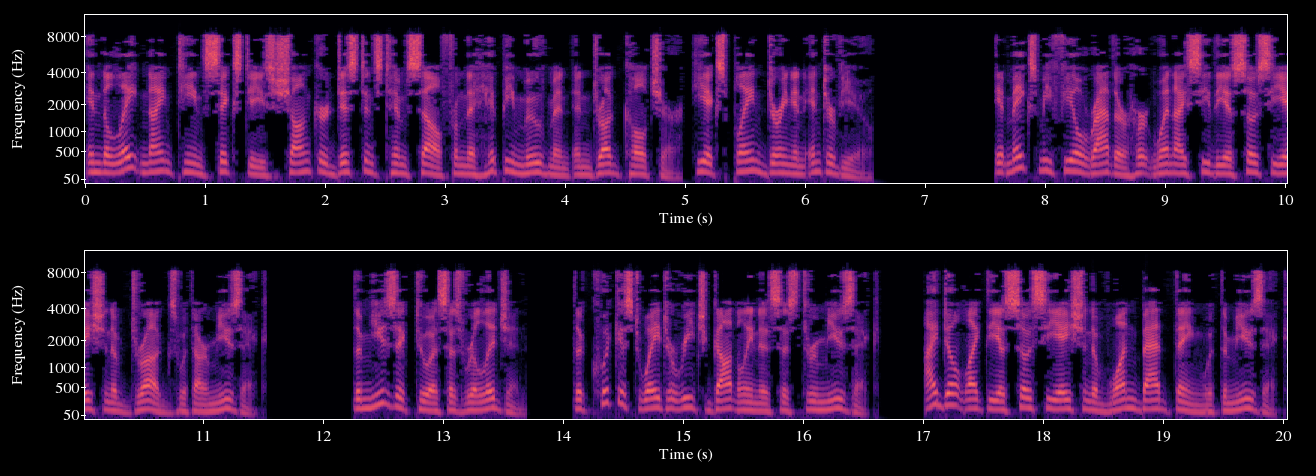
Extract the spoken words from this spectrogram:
In the late 1960s Shankar distanced himself from the hippie movement and drug culture, he explained during an interview, it makes me feel rather hurt when I see the association of drugs with our music. The music to us is religion. The quickest way to reach godliness is through music. I don't like the association of one bad thing with the music.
